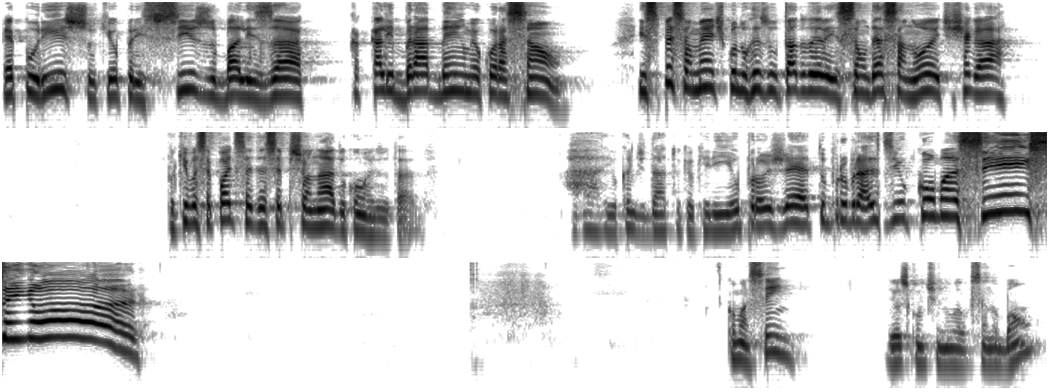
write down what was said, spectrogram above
É por isso que eu preciso balizar, calibrar bem o meu coração, especialmente quando o resultado da eleição dessa noite chegar. Porque você pode ser decepcionado com o resultado. Ah, e o candidato que eu queria, o projeto para o Brasil, como assim, Senhor? Como assim? Deus continua sendo bom,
